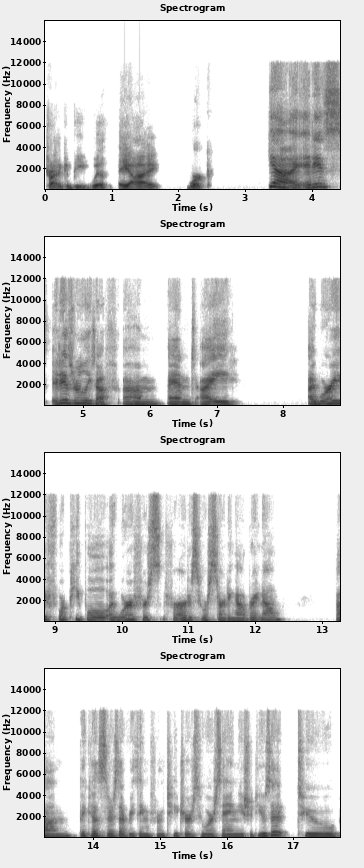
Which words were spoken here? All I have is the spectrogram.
trying to compete with AI work? Yeah, it is it is really tough. Um and I I worry for people, I worry for for artists who are starting out right now. Um, because there's everything from teachers who are saying you should use it to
